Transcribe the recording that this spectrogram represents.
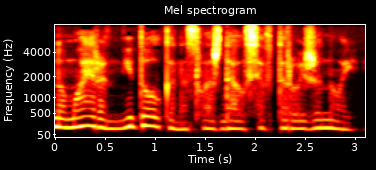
Но Майрон недолго наслаждался второй женой.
